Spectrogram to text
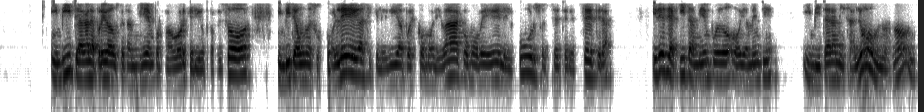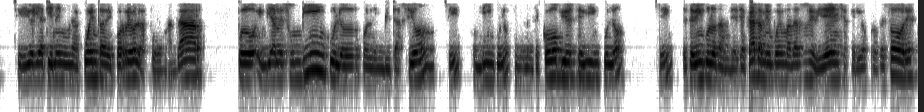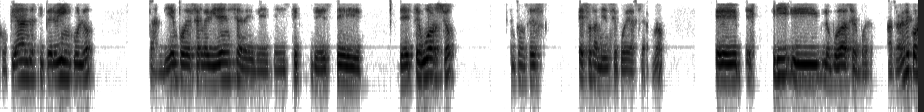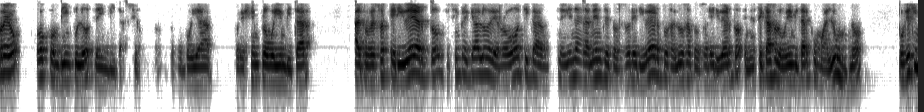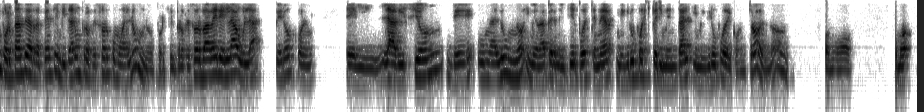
invite, haga la prueba usted también, por favor, querido profesor, invite a uno de sus colegas y que le diga pues cómo le va, cómo ve él el curso, etcétera, etcétera. Y desde aquí también puedo, obviamente, invitar a mis alumnos, ¿no? Si ellos ya tienen una cuenta de correo, las puedo mandar. Puedo enviarles un vínculo con la invitación, ¿sí? Un vínculo, simplemente copio este vínculo, ¿sí? Este vínculo también, desde acá también pueden mandar sus evidencias, queridos profesores, copiando este hipervínculo. También puede ser la evidencia de, de, este, de, este, de este workshop. Entonces, eso también se puede hacer, ¿no? Eh, y lo puedo hacer, pues, a través de correo o con vínculo de invitación. Entonces voy a, por ejemplo, voy a invitar al profesor Heriberto, que siempre que hablo de robótica me viene a la mente el profesor Heriberto, saludos al profesor Heriberto, en este caso lo voy a invitar como alumno, porque es importante de repente invitar a un profesor como alumno, porque el profesor va a ver el aula, pero con la visión de un alumno y me va a permitir pues tener mi grupo experimental y mi grupo de control, ¿no? Como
